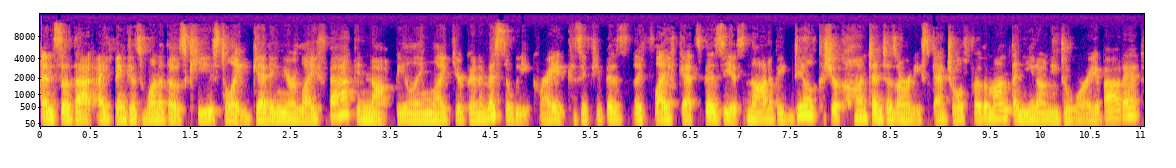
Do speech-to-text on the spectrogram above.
And so that i think is one of those keys to like getting your life back and not feeling like you're going to miss a week right? Because if you biz- if life gets busy it's not a big deal because your content is already scheduled for the month and you don't need to worry about it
